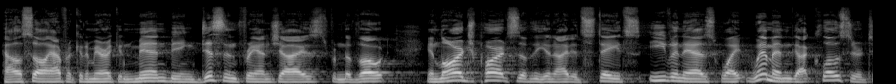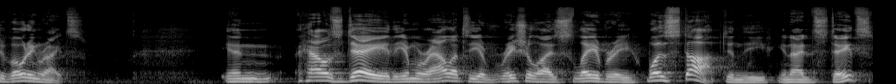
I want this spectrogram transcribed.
Howe saw African American men being disenfranchised from the vote in large parts of the United States, even as white women got closer to voting rights. In Howe's day, the immorality of racialized slavery was stopped in the United States,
